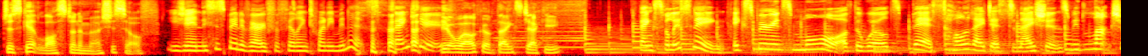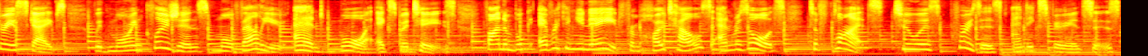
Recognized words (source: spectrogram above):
just get lost and immerse yourself. Eugene, this has been a very fulfilling 20 minutes. Thank you. You're welcome. Thanks, Jacqui. Thanks for listening. Experience more of the world's best holiday destinations with luxury escapes, with more inclusions, more value, and more expertise. Find and book everything you need from hotels and resorts to flights, tours, cruises, and experiences.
